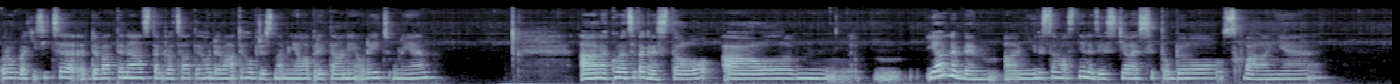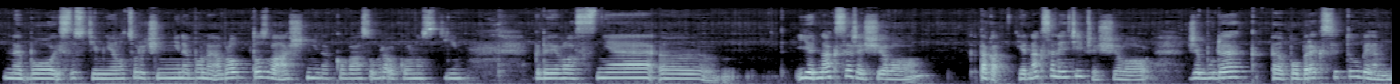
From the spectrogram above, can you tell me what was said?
rok 2019, tak 29. března měla Británie odejít z Unie. A nakonec se tak nestalo, ale mm, já nevím, a nikdy jsem vlastně nezjistila, jestli to bylo schválně, nebo jestli s tím mělo co dočinění, nebo ne. A bylo to zvláštní taková souhra okolností, kdy vlastně eh, jednak se řešilo, takhle, jednak se nejdřív řešilo, že bude eh, po Brexitu během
